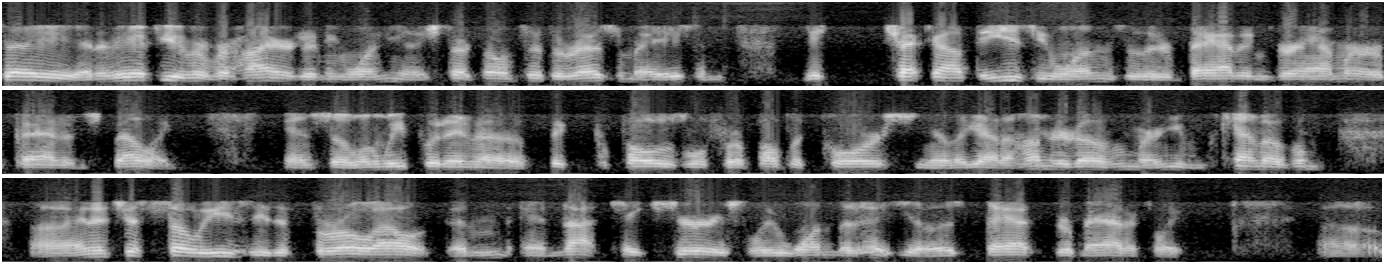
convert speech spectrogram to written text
say, and if you've ever hired anyone, you know, you start going through the resumes and you check out the easy ones that are bad in grammar or bad in spelling. And so when we put in a big proposal for a public course, you know, they got a hundred of them or even ten of them, uh, and it's just so easy to throw out and and not take seriously one that you know is bad grammatically. Uh,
